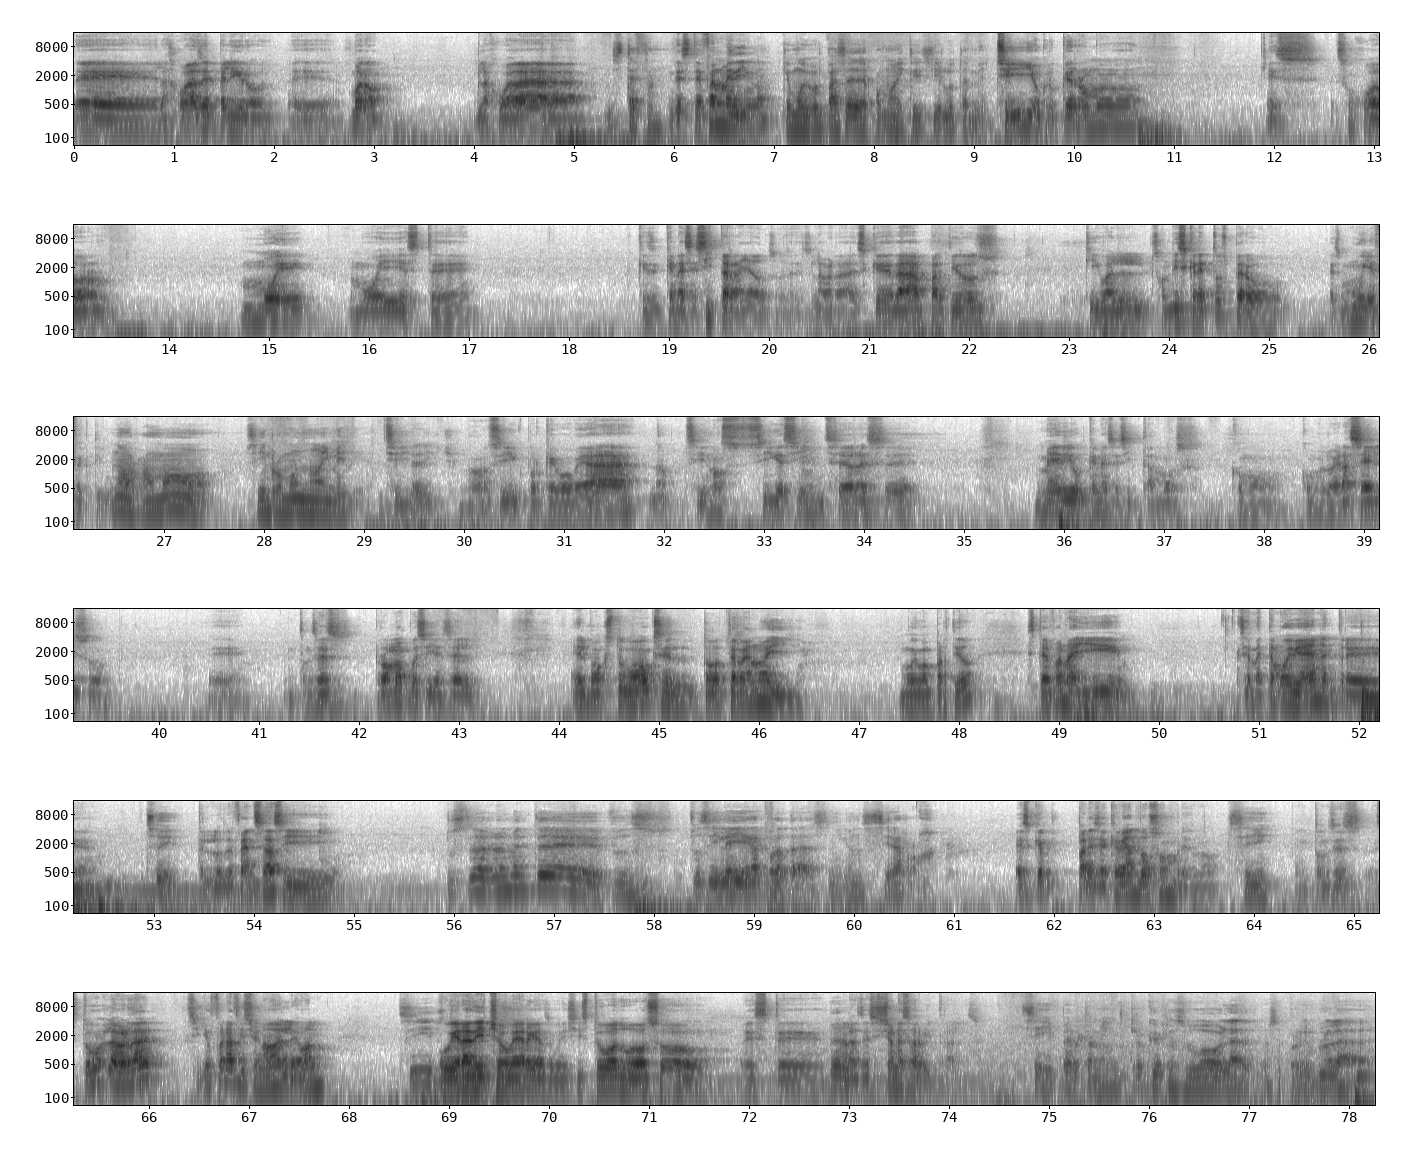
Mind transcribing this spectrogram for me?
eh, las jugadas de peligro. Eh, bueno, la jugada Stefan. de Stefan Medina. Que muy buen pase de Romo, hay que decirlo también. Sí, yo creo que Romo es, es un jugador muy, muy, este, que, que necesita rayados. la verdad es que da partidos que igual son discretos, pero es muy efectivo. No, Romo, sin Romo no hay media. Sí. Te he dicho. No, sí, porque Gobea no. sí, nos sigue sin ser ese medio que necesitamos, como, como lo era Celso. Eh, entonces, Roma, pues sí, es el, el box to box, el todoterreno y muy buen partido. Stefan ahí se mete muy bien entre, Sí. entre los defensas y Pues realmente, pues, pues sí le llega por atrás. Yo no sé si era roja. es que parecía que habían dos hombres, ¿no? Sí. Entonces, estuvo, la verdad, si yo fuera aficionado del León, Sí. pues, hubiera dicho vergas, güey, sí estuvo dudoso este Pero- las decisiones arbitrales. Sí, pero también creo que pues hubo la, o sea, por ejemplo, la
